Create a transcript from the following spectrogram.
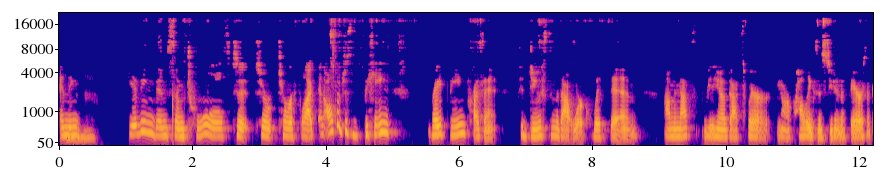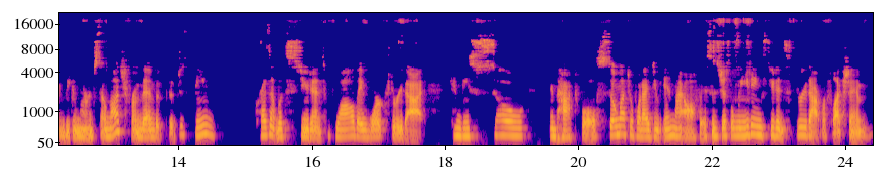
And then mm-hmm. giving them some tools to to to reflect, and also just being right, being present to do some of that work with them Um, and that's, you know, that's where, you know, our colleagues in student affairs, I think we can learn so much from them, but, but just being present with students while they work through that can be so impactful. So much of what I do in my office is just leading students through that reflection.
